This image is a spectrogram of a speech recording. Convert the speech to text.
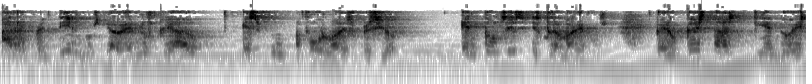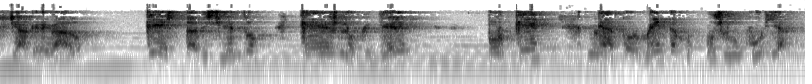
Arrepentirnos de haberlos creado es una forma de expresión. Entonces exclamaremos, ¿pero qué está haciendo este agregado? ¿Qué está diciendo? ¿Qué es lo que quiere? ¿Por qué me atormenta con su lujuria,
